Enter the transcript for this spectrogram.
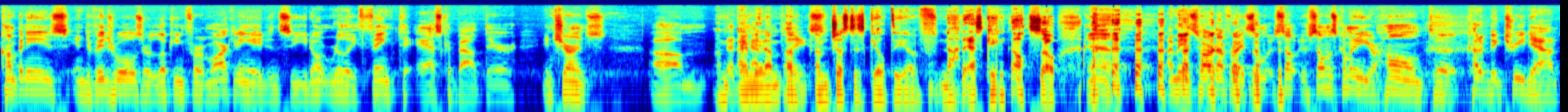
companies, individuals are looking for a marketing agency, you don't really think to ask about their insurance. Um, I mean, I'm, I'm. I'm just as guilty of not asking. Also, Yeah, I mean it's hard enough, right? Some, some, if someone's coming to your home to cut a big tree down,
